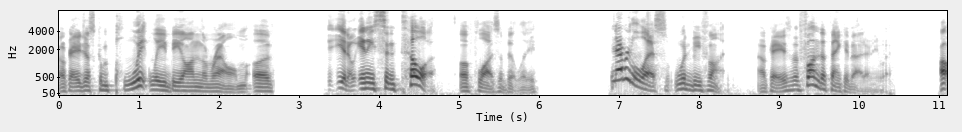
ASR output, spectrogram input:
Okay, just completely beyond the realm of, you know, any scintilla of plausibility. Nevertheless, would be fun. Okay, it's fun to think about anyway. Uh,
